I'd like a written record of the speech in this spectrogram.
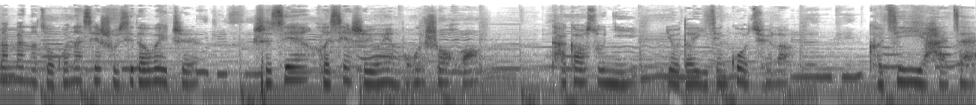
慢慢的走过那些熟悉的位置，时间和现实永远不会说谎。它告诉你，有的已经过去了，可记忆还在。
